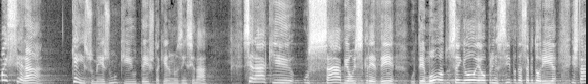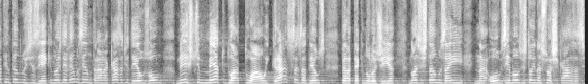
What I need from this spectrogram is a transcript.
Mas será que é isso mesmo que o texto está querendo nos ensinar? Será que o sábio, ao escrever o temor do Senhor é o princípio da sabedoria, está tentando nos dizer que nós devemos entrar na casa de Deus ou neste método atual, e graças a Deus pela tecnologia, nós estamos aí, na, ou os irmãos estão aí nas suas casas,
